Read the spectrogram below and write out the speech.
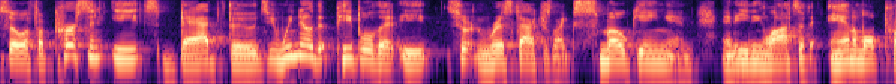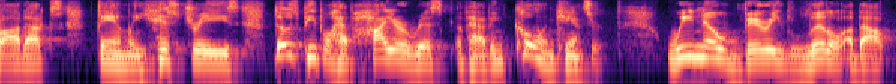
So if a person eats bad foods, and we know that people that eat certain risk factors like smoking and, and eating lots of animal products, family histories, those people have higher risk of having colon cancer. We know very little about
